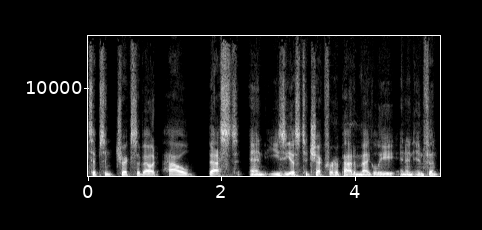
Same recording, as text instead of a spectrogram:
tips and tricks about how best and easiest to check for hepatomegaly in an infant?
